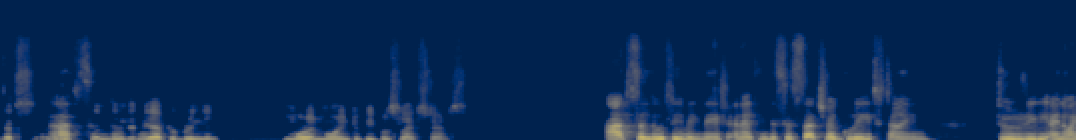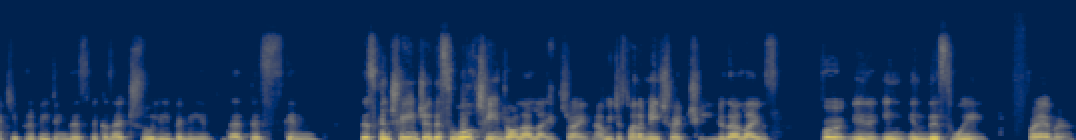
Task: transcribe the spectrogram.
That's, that's something that we have to bring in more and more into people's lifestyles. Absolutely, Vignesh. And I think this is such a great time to really i know i keep repeating this because i truly believe that this can this can change this will change all our lives right now we just want to make sure it changes our lives for in in this way forever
